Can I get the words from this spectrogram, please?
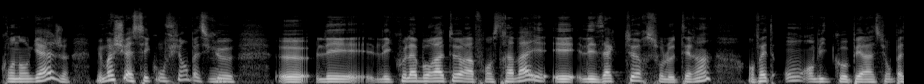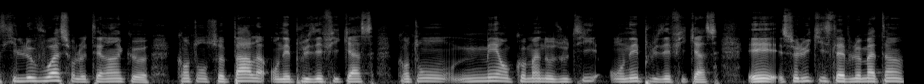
qu'on engage. Mais moi, je suis assez confiant parce que mm. euh, les, les collaborateurs à France Travail et les acteurs sur le terrain, en fait, ont envie de coopération parce qu'ils le voient sur le terrain que quand on se parle, on est plus efficace. Quand on met en commun nos outils, on est plus efficace. Et celui qui se lève le matin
